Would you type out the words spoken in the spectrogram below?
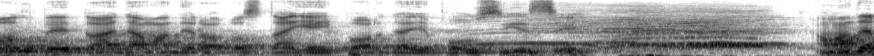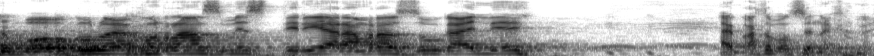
বলতে তো আজ আমাদের অবস্থা এই পর্যায়ে পৌঁছিয়েছে। আমাদের বউগুলো এখন রাজমিস্ত্রি, আর আমরা যোগাইলে আর কথা বলছেন এখানে।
